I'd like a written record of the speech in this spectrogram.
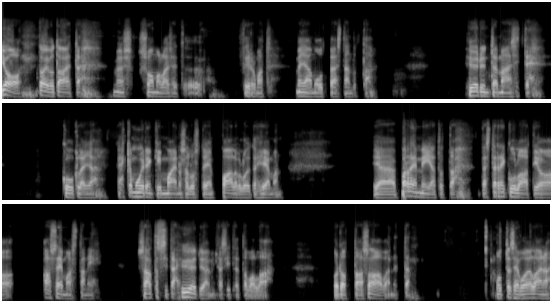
Joo, toivotaan, että myös suomalaiset firmat, me ja muut päästään tota, hyödyntämään sitten Google ja ehkä muidenkin mainosalustajien palveluita hieman ja paremmin ja tota, tästä regulaatioasemasta niin saataisiin sitä hyötyä, mitä sitä tavallaan odottaa saavan. Että, mutta se voi olla aina,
